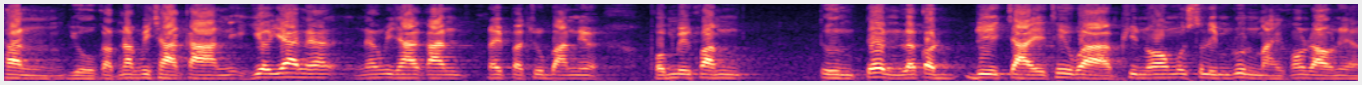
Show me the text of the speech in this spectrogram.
ท่านอยู่กับนักวิชาการอีกเยอะแยะนะนักวิชาการในปัจจุบันเนี่ยผมมีความตื่นเต้นแล้วก็ดีใจที่ว่าพี่น้องมุสลิมรุ่นใหม่ของเราเนี่ย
